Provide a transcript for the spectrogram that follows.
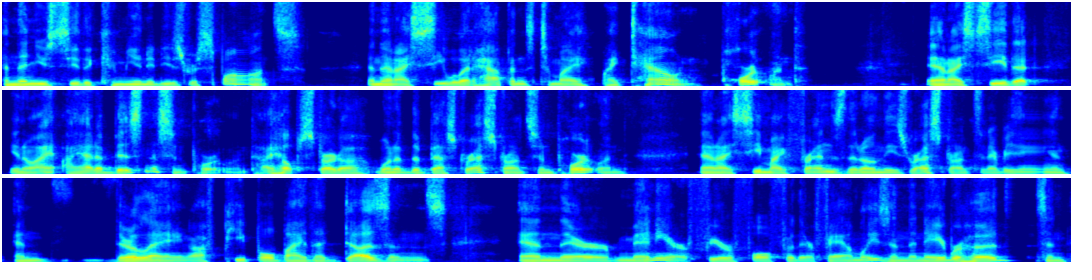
And then you see the community's response and then I see what happens to my my town, Portland, and I see that you know I, I had a business in Portland. I helped start a one of the best restaurants in Portland, and I see my friends that own these restaurants and everything, and, and they're laying off people by the dozens and there many are fearful for their families and the neighborhoods and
